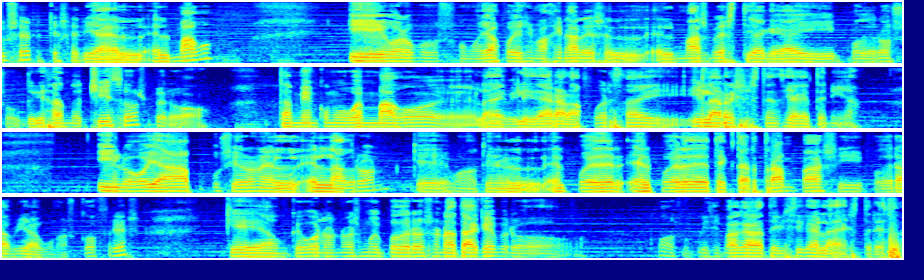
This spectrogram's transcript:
User, que sería el, el mago. Y bueno, pues como ya podéis imaginar, es el, el más bestia que hay poderoso utilizando hechizos, pero también como buen mago, eh, la debilidad era la fuerza y, la resistencia que tenía. Y luego ya pusieron el, ladrón, que bueno, tiene el poder, el poder de detectar trampas y poder abrir algunos cofres que aunque bueno no es muy poderoso en ataque pero bueno, su principal característica es la destreza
